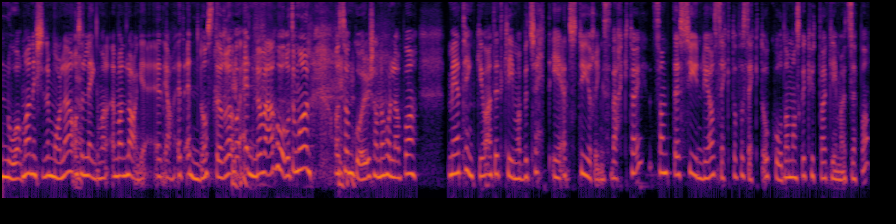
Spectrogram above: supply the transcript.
når man ikke det målet, og så legger man, man lager et, ja, et enda større og enda mer hårete mål. Og sånn går det jo ikke an å holde på. Vi tenker jo at et klimabudsjett er et styringsverktøy. Sant? Det synliggjør sektor for sektor hvordan man skal kutte klimautslippene.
